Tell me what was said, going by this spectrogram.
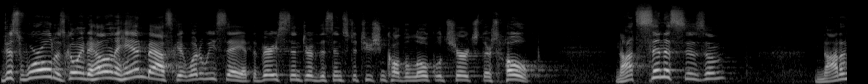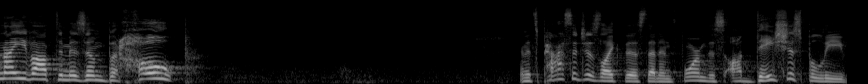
this world is going to hell in a handbasket, what do we say? At the very center of this institution called the local church, there's hope. Not cynicism, not a naive optimism, but hope. And it's passages like this that inform this audacious belief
